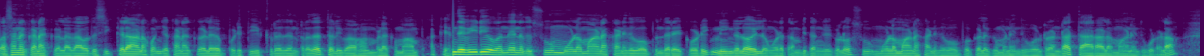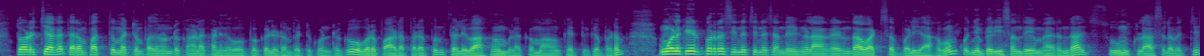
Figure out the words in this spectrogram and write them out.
வசன கணக்குகள் அதாவது சிக்கலான கொஞ்சம் கணக்குகளை எப்படி தீர்க்கிறதுன்றதை தெளிவாக விளக்கமாக பார்க்க. இந்த வீடியோ வந்து எனது சூம் மூலமான கணித வகுப்பு இந்த ரெக்கார்டிங் நீங்களோ இல்லை உங்களோட தம்பி தங்கைகளோ சூம் மூலமான கணித வகுப்புகளுக்கு இணைந்து கொள்கிறண்டா தாராளமாக இணைந்து கொள்ளலாம். தொடர்ச்சியாக தரம் பத்து மற்றும் பதினொன்றுக்கான கணித வகுப்புகள் இடம்பெற்று கொண்டிருக்கு. ஒவ்வொரு பாடப்பிறப்பும் தெளிவாகவும் விளக்கமாகவும் கற்பிக்கப்படும் உங்களுக்கு ஏற்படுற சின்ன சின்ன சந்தேகங்களாக இருந்தால் வாட்ஸ்அப் வழியாகவும் கொஞ்சம் பெரிய சந்தேகமாக இருந்தால் ஜூம் கிளாஸில் வச்சு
